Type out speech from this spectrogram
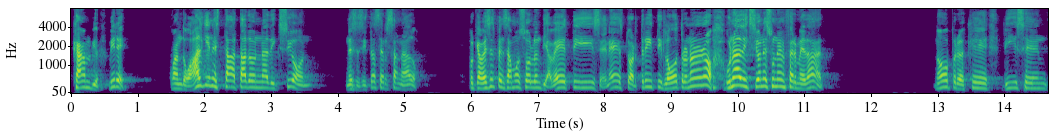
cambios. Mire, cuando alguien está atado en una adicción, necesita ser sanado. Porque a veces pensamos solo en diabetes, en esto, artritis, lo otro. No, no, no. Una adicción es una enfermedad. No, pero es que dicen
